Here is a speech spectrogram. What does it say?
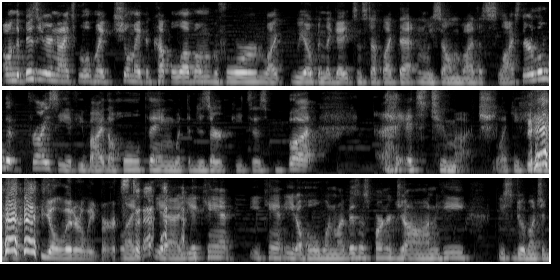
On the busier nights, we'll make she'll make a couple of them before like we open the gates and stuff like that, and we sell them by the slice. They're a little bit pricey if you buy the whole thing with the dessert pizzas, but it's too much. Like you can't. you'll literally burst like yeah you can't you can't eat a whole one my business partner john he used to do a bunch of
